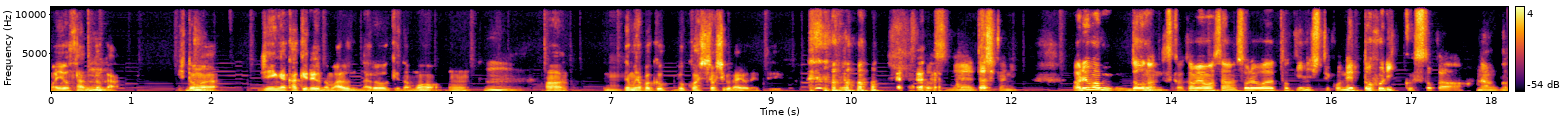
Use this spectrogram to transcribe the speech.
まあ予算とか、人が、人員がかけれるのもあるんだろうけども、うん。うん。まあ、でもやっぱぶぶっ壊してほしくないよねっていう。そうですね、確かに。あれはどうなんですか？亀山さん、それは時にして、こう、ネットフリックスとか、なんか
